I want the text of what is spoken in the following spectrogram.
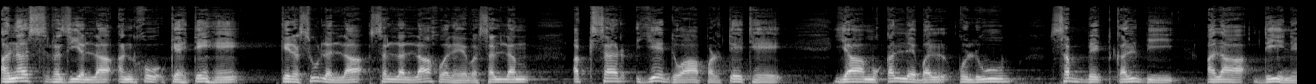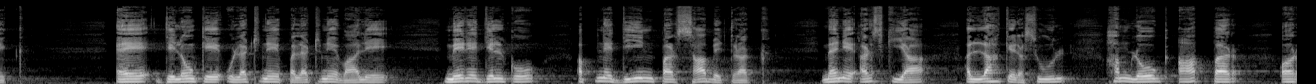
انس رضی اللہ عنہ کہتے ہیں کہ رسول اللہ صلی اللہ علیہ وسلم اکثر یہ دعا پڑھتے تھے، یا مقلب القلوب ثبت قلبی علا دینک۔ اے دلوں کے الٹنے پلٹنے والے، میرے دل کو اپنے دین پر ثابت رکھ۔ میں نے عرض کیا، اللہ کے رسول، ہم لوگ آپ پر اور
